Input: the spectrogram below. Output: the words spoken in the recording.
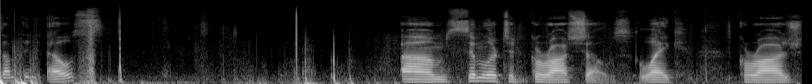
something else um, similar to garage shelves, like garage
